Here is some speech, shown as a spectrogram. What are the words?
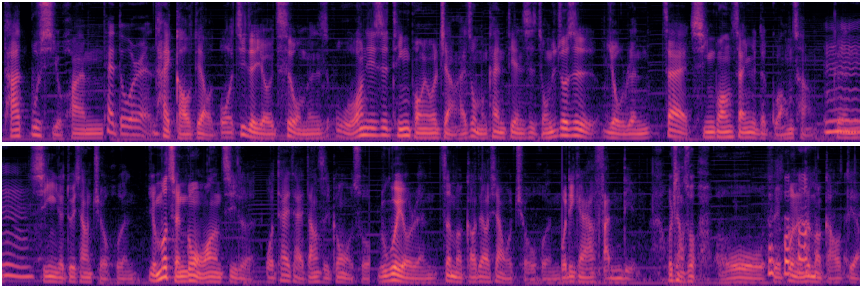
他不喜欢太多人、太高调。我记得有一次我们我忘记是听朋友讲还是我们看电视，总之就是有人在星光三月的广场跟心仪的对象求婚，有没有成功我忘记了。我太太当时跟我说，如果有人这么高调向我求婚，我一定跟他翻脸。我想说哦。所以不能那么高调。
